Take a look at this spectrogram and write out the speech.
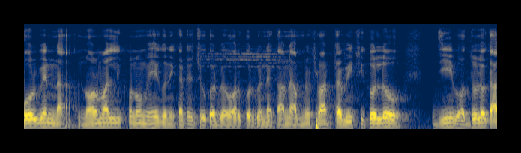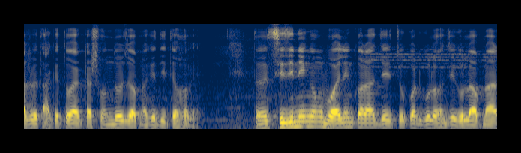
করবেন না নর্মালি কোনো মেহগুনি কাঠের চৌকাট ব্যবহার করবেন না। কারণ আপনার ফ্ল্যাটটা বিক্রি করলেও যে ভদ্রলোক আসবে, তাকে তো একটা সৌন্দর্য আপনাকে দিতে হবে। তো সিজনিং এবং বয়েলিং করা যে চৌকাটগুলো যেগুলো আপনার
